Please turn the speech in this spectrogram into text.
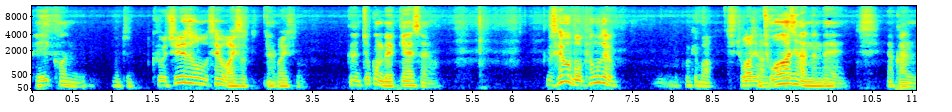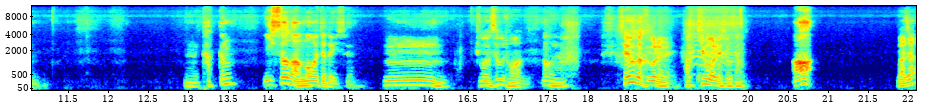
베이컨. 뭐지? 그 칠리 새우, 새우 맛있어 응. 맛있어. 그 조금 맵긴 했어요. 그 새우 뭐 평소에 그렇게 막 좋아하진 않아. 좋아하진 않는데 약간 음, 가끔 있어도 안 먹을 때도 있어요. 음, 어 새우 좋아하는데. 어, 그래요? 새우가 그거라며. 바퀴벌레 조상. 아 맞아?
